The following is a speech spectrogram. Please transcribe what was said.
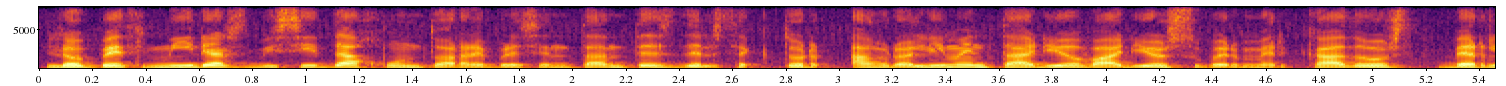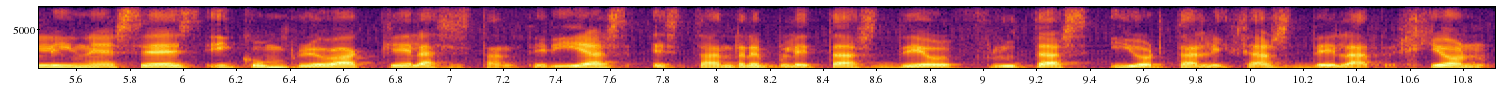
López Miras visita junto a representantes del sector agroalimentario varios supermercados berlineses y comprueba que las estanterías están repletas de frutas y hortalizas de la región.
